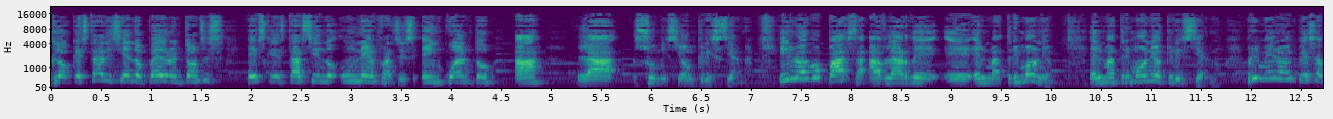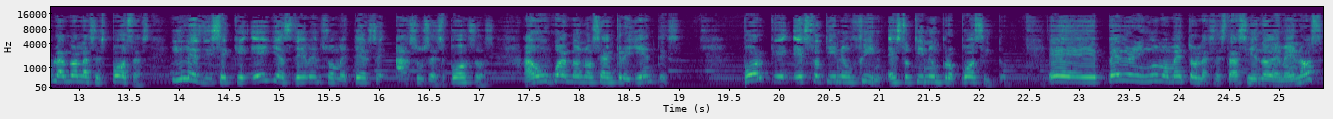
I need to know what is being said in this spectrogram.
lo que está diciendo Pedro entonces es que está haciendo un énfasis en cuanto a la sumisión cristiana. Y luego pasa a hablar de eh, el matrimonio, el matrimonio cristiano. Primero empieza hablando a las esposas y les dice que ellas deben someterse a sus esposos, aun cuando no sean creyentes. Porque esto tiene un fin, esto tiene un propósito. Eh, Pedro en ningún momento las está haciendo de menos,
